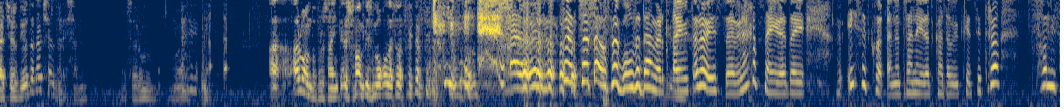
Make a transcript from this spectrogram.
გაჩერდიო და გაჩერდა ესე რომ არ ვამბობ რომ საინტერესო ამბის მოყოლას ვაფერებთ. ცოტა უფრო გულზე დამარტყა, იმიტომ რომ ის რაღაცნაირად აი ისეთ ქვეყანად რანაირად გადავიქეცით, რომ ცოლის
